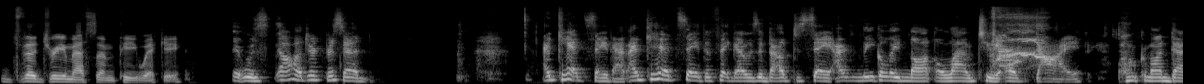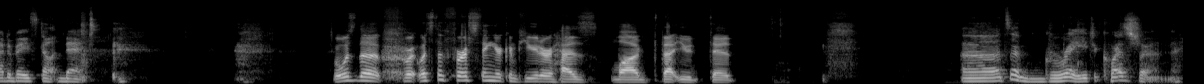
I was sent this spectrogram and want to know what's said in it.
the Dream SMP wiki. it was a hundred percent. I can't say that. I can't say the thing I was about to say. I'm legally not allowed to. I'll die. PokemonDatabase.net. What was the what's the first thing your computer has logged that you did? Uh, that's a great question.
